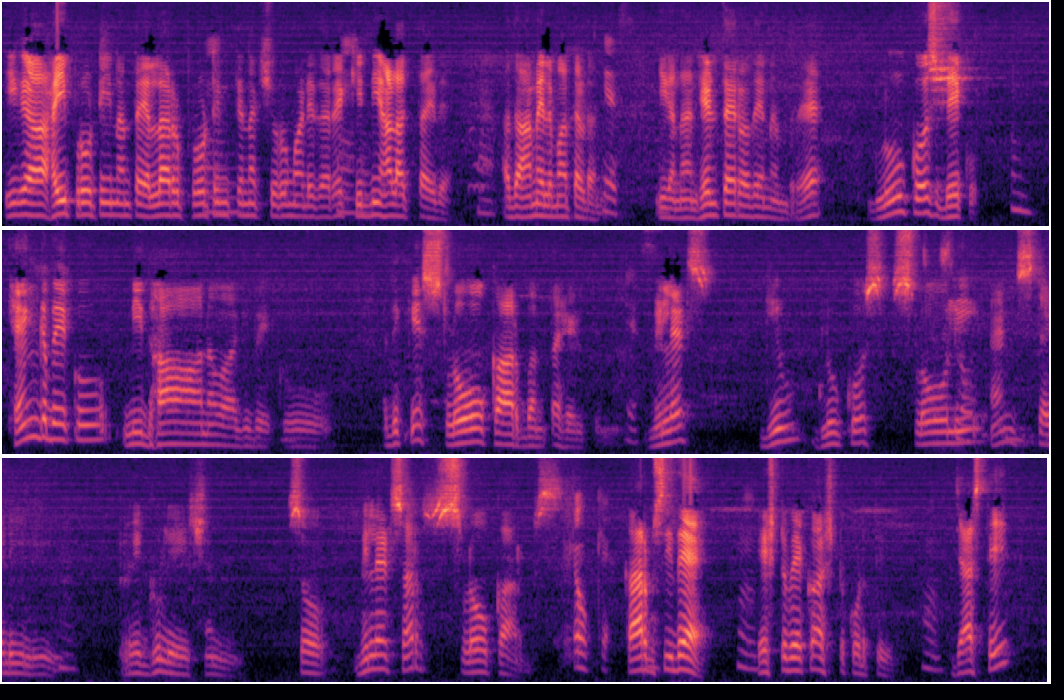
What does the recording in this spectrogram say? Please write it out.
ಈಗ ಹೈ ಪ್ರೋಟೀನ್ ಅಂತ ಎಲ್ಲರೂ ಪ್ರೋಟೀನ್ ತಿನ್ನಕ್ಕೆ ಶುರು ಮಾಡಿದ್ದಾರೆ. ಕಿಡ್ನಿ ಹಾಳಾಗ್ತಾ ಇದೆ. ಅದು ಆಮೇಲೆ ಮಾತಾಡೋಣ. ಈಗ ನಾನು ಹೇಳ್ತಾ ಇರೋದೇನಂದ್ರೆ ಗ್ಲೂಕೋಸ್ ಬೇಕು. ಹೆಂಗೆ ಬೇಕು? ನಿಧಾನವಾಗಿ ಬೇಕು. ಅದಕ್ಕೆ ಸ್ಲೋ ಕಾರ್ಬ್ ಅಂತ ಹೇಳ್ತೀನಿ. Millets give glucose slowly and steadily regulation so millets are slow carbs carbs ಇದೆ. ಎಷ್ಟು ಬೇಕೋ ಅಷ್ಟು ಕೊಡ್ತೀವಿ. ಜಾಸ್ತಿ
